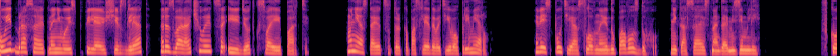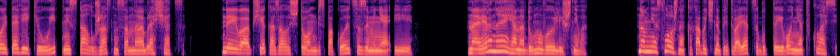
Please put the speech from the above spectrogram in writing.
Уит бросает на него испепеляющий взгляд, разворачивается и идет к своей парте. Мне остается только последовать его примеру. Весь путь я словно иду по воздуху, не касаясь ногами земли. В кои-то веки Уит не стал ужасно со мной обращаться. Да и вообще казалось, что он беспокоится за меня и... Наверное, я надумываю лишнего. Но мне сложно, как обычно, притворяться, будто его нет в классе.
